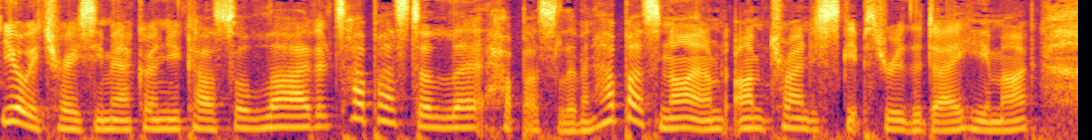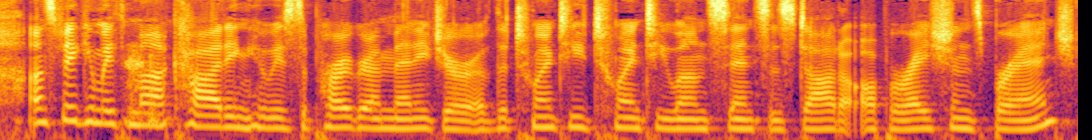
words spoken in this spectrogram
You're with Tracy Mack on Newcastle Live. It's half past, ele- half past 11, half past 9. I'm, I'm trying to skip through the day here, Mark. I'm speaking with Mark Harding, who is the Program Manager of the 2021 Census Data Operations Branch.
